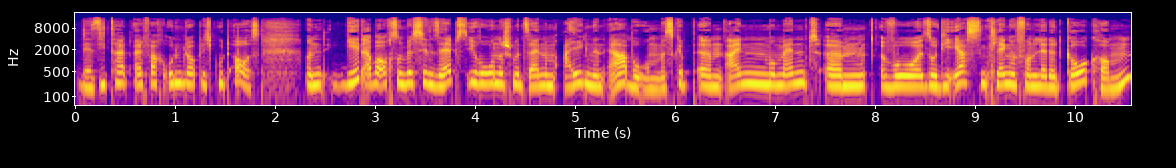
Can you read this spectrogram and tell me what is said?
der sieht halt einfach unglaublich gut aus und geht aber auch so ein bisschen selbstironisch mit seinem eigenen Erbe um. Es gibt ähm, einen Moment, ähm, wo so die ersten Klänge von Let It Go kommen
